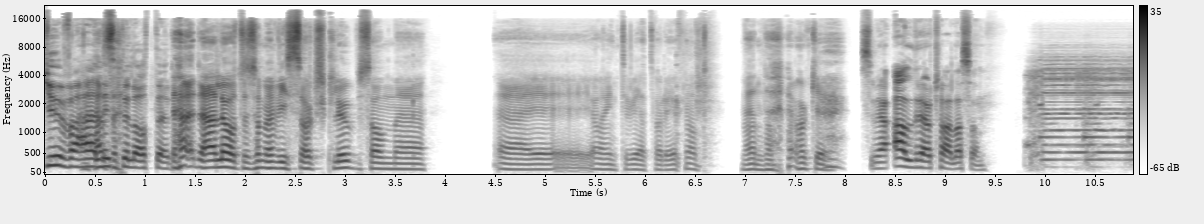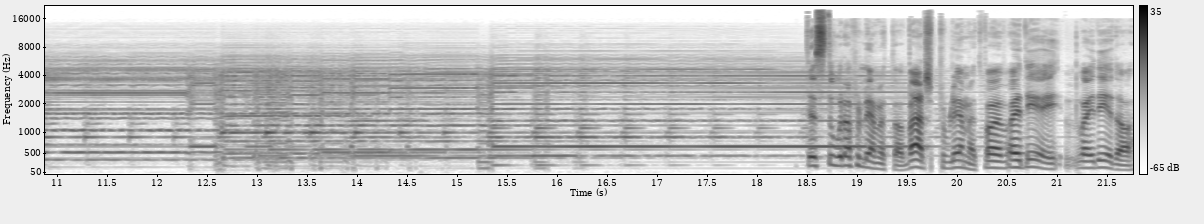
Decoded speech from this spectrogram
Gud vad härligt Alltså, det låter. Det här, det här låter som en viss sorts klubb som eh, eh, jag inte vet vad det är för något. Men okej. Som jag aldrig hört talas om. Det stora problemet då, världsproblemet, vad, vad, är, det, vad är det idag,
